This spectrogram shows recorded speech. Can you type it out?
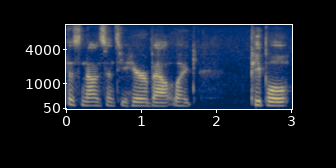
this nonsense you hear about like people.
